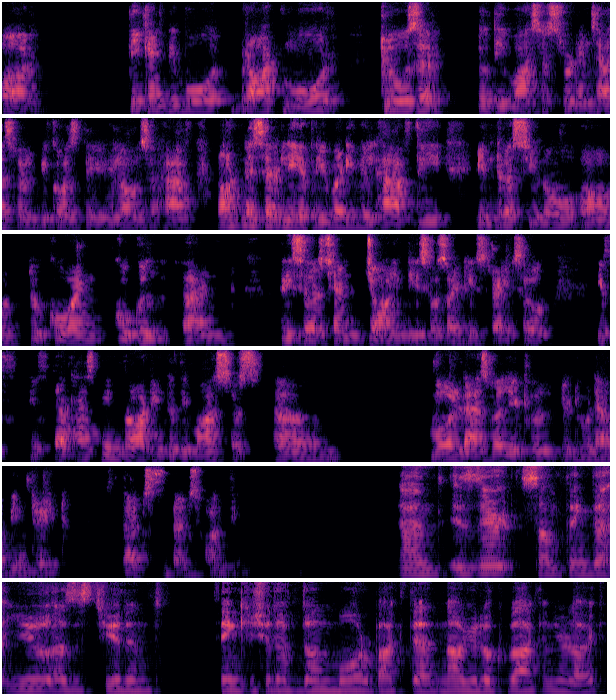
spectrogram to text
or they can be more brought more closer to the master students as well because they will also have not necessarily everybody will have the interest you know uh, to go and google and research and join these societies right? So if if that has been brought into the masters um, world as well it will it would have been great. That's that's one thing. And is there something that you as a student think you should have done more back then? Now you look back and you're like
